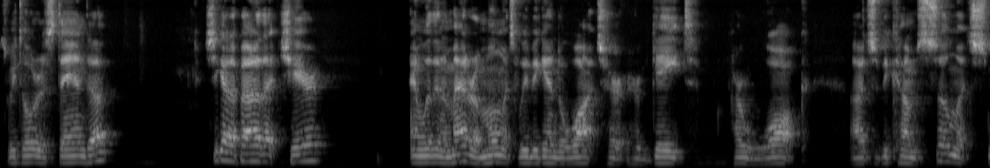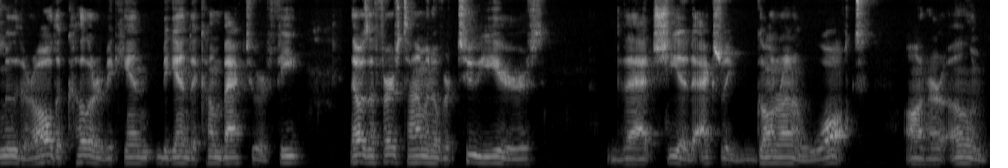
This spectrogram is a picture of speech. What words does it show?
So we told her to stand up. She got up out of that chair, and within a matter of moments, we began to watch her, her gait, her walk, uh, just become so much smoother. All the color began, began to come back to her feet. That was the first time in over two years that she had actually gone around and walked on her own.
